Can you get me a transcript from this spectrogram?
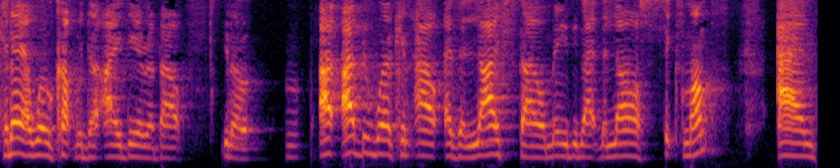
today I woke up with the idea about, you know, I, I've been working out as a lifestyle maybe like the last six months. And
